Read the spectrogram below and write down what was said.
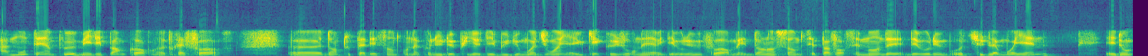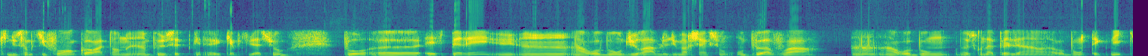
a monté un peu, mais il n'est pas encore très fort. Euh, dans toute la descente qu'on a connue depuis le début du mois de juin. Il y a eu quelques journées avec des volumes forts, mais dans l'ensemble, c'est pas forcément des, volumes au-dessus de la moyenne. Et donc, il nous semble qu'il faut encore attendre un peu cette euh, capitulation pour euh, espérer un, rebond durable du marché action. On peut avoir un, un rebond, ce qu'on appelle un rebond technique,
